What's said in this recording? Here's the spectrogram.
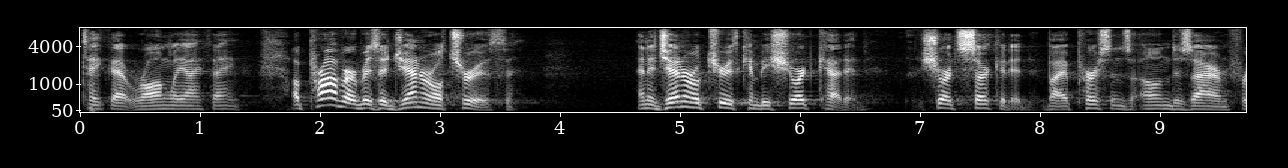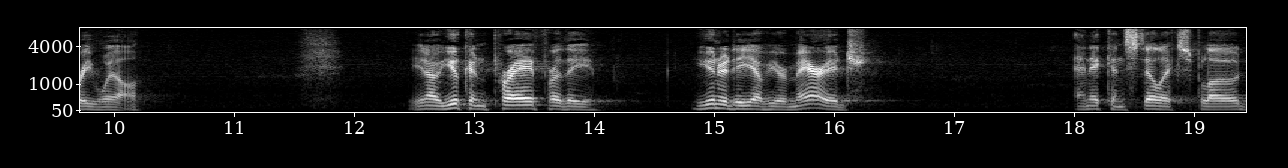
take that wrongly, I think. A proverb is a general truth, and a general truth can be shortcutted, short circuited by a person's own desire and free will. You know, you can pray for the unity of your marriage, and it can still explode.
